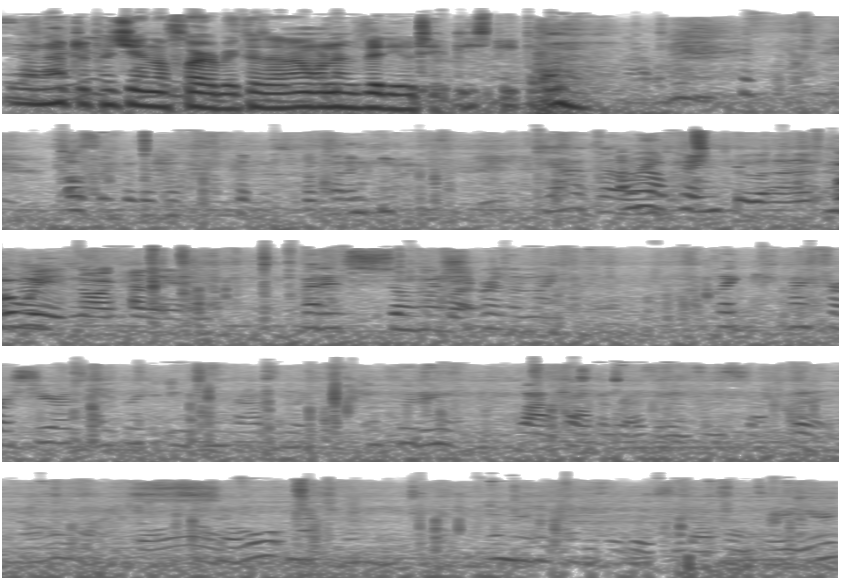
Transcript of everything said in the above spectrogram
I'm gonna have to put you on the floor because I don't want to videotape these people. Also because I have to finish Yeah, but I'm like, not paying for that. Oh wait, no, I kind of am. but it's so much cheaper than like, like my first year I paid like eighteen thousand, like including laptop and residence and stuff. But oh my god, so much money. And then I just like wasted that once right here.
